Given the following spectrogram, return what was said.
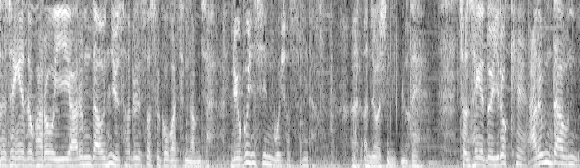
전생에도 바로 이 아름다운 유서를 썼을 것 같은 남자 류근 시인 모셨습니다. 아, 안녕하십니까. 네. 전생에도 이렇게 아름다운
